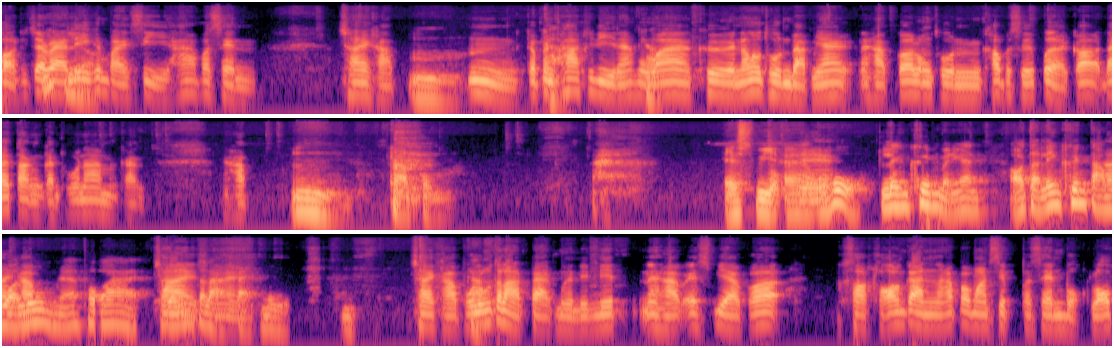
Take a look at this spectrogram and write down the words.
ก่อนที่จะแรลลี่ขึ้นไปสี่ห้าเปอร์เซ็นใช่ครับ อืมก็เป็นภาพที่ดีนะผมว่าคือนักลงทุนแบบนี้นะครับ ก็ลงทุนเข้าไปซื้อเปิดก็ได้ตังค์กันทั่วหน้าเหมือนกันนะครับ อืมครับผม SBL โอ้โหเร่งขึ้นเหมือนกันอ๋อแต่เร่งขึ้นตาม volume นะ เพราะว่าตลาดแปดหมื่นใช่ครับ volume ตลาดแปดหมื่นนิดๆนะครับ SBL ก็ สอดคล้องกันนะครับ ประมาณสิบเปอร์เซ็นบวกลบ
